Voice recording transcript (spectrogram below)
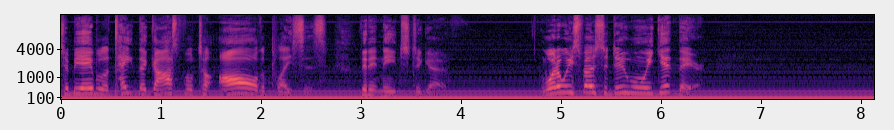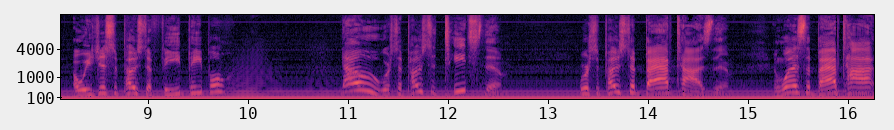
to be able to take the gospel to all the places that it needs to go. What are we supposed to do when we get there? Are we just supposed to feed people? No, we're supposed to teach them. We're supposed to baptize them. And what is the bapti-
